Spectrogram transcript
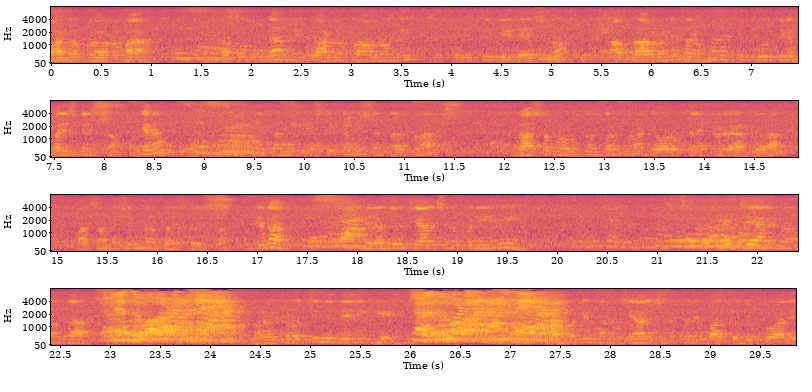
వాటర్ ప్రాబ్లమా తప్పకుండా మీకు వాటర్ ప్రాబ్లమ్ని విత్ ది డేస్లో ఆ ప్రాబ్లమ్ని మనం పూర్తిగా పరిష్కరిస్తాం. ఓకేనా? ఇక్కడ మీకు ఎస్టీ కమిషన్ తరఫున రాష్ట్ర ప్రభుత్వం తరఫున గౌరవ కలెక్టర్ గారి ద్వారా ఆ సమస్యను మనం పరిష్కరిస్తాం. ఓకేనా? మీరందరూ చేయాల్సిన పనిని ఏం చేయాలి మనమంతా? మనం ఇక్కడ వచ్చింది దేనికి? కాబట్టి మనం చేయాల్సిన పని బాగా చదువుకోవాలి.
